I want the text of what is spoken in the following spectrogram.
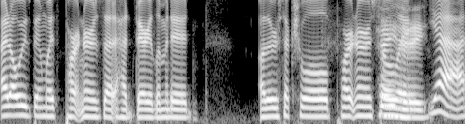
I'd always been with partners that had very limited other sexual partners. So Hey, like, hey. yeah,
